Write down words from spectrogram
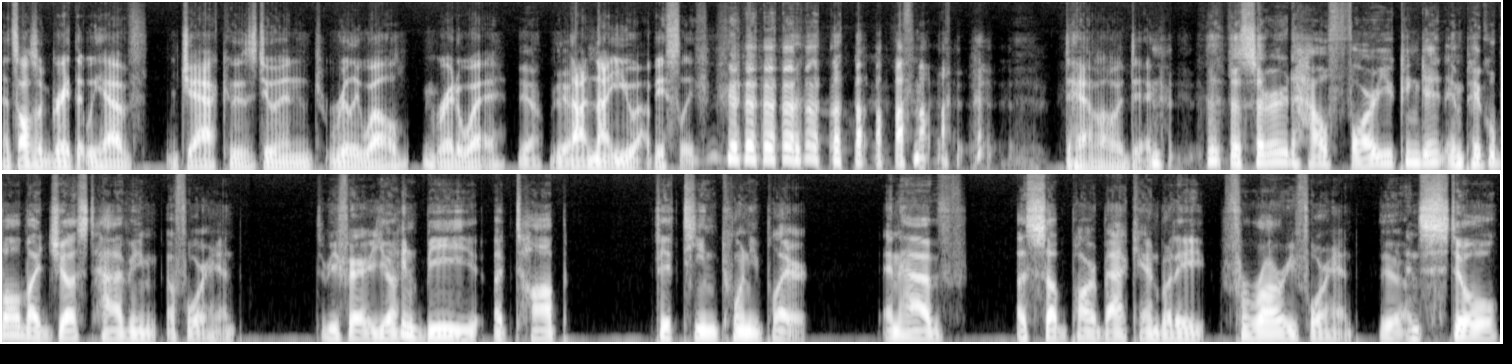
It's also great that we have Jack, who's doing really well mm. right away. Yeah. Yeah. Not not you, obviously. Damn, I'm a dick. absurd how far you can get in pickleball by just having a forehand. To be fair, you Yeah. can be a top 15, 20 player and have a subpar backhand but a Ferrari forehand yeah. and still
